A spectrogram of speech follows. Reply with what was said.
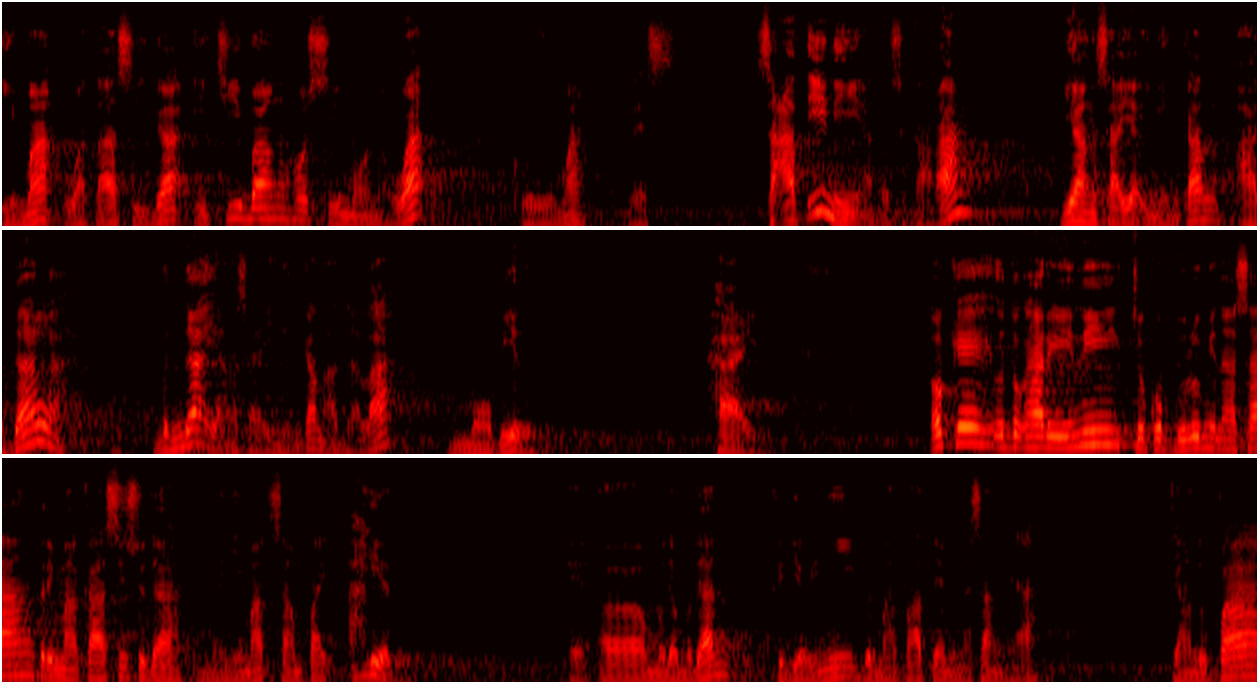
Ima watashi ga ichiban hoshi mono wa kuruma des. Saat ini atau sekarang yang saya inginkan adalah benda yang saya inginkan adalah mobil. Hai. Oke, untuk hari ini cukup dulu Minasang. Terima kasih sudah menyimak sampai akhir. Oke, uh, mudah-mudahan video ini bermanfaat ya Minasang ya. Jangan lupa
